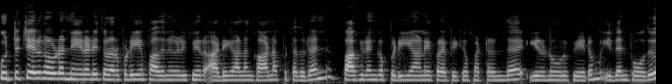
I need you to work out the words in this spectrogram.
குற்றச்செயல்களுடன் நேரடி தொடர்புடைய பதினேழு பேர் அடையாளம் காணப்பட்டதுடன் பகிரங்க பிடியாணை பிறப்பிக்கப்பட்டிருந்த இருநூறு பேரும் இதன்போது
